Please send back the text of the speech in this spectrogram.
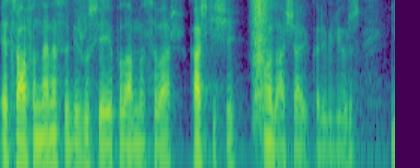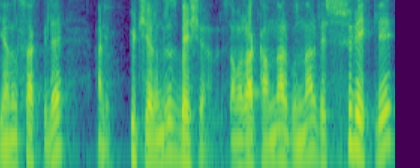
Etrafında nasıl bir Rusya yapılanması var. Kaç kişi onu da aşağı yukarı biliyoruz. Yanılsak bile hani 3 yanılırız 5 yanılırız. Ama rakamlar bunlar ve sürekli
